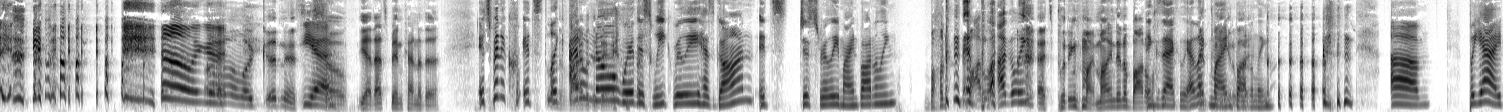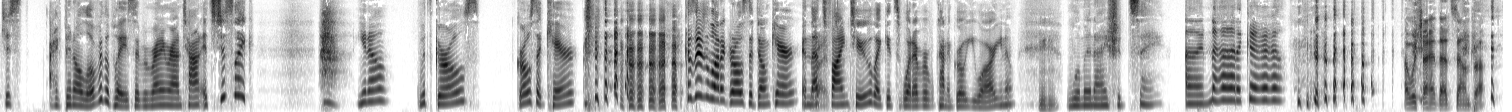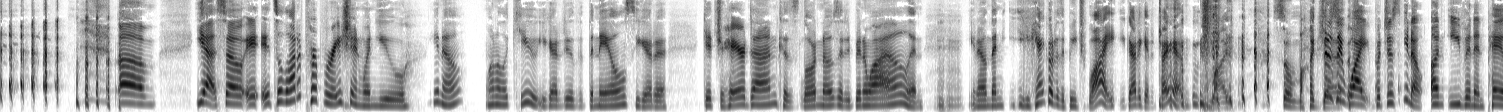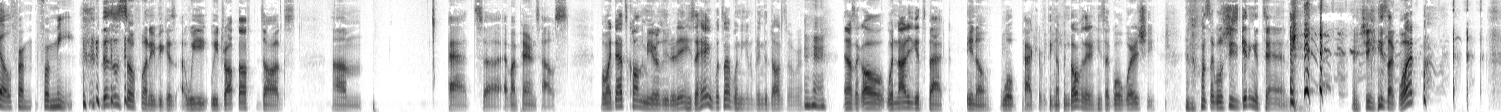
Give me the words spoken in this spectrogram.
oh my god. Oh my goodness. Yeah. So yeah, that's been kind of the It's been a cr- it's like I don't know where this week really has gone. It's just really mind-boggling. bog- bottle. Boggling. That's putting my mind in a bottle. Exactly. I like And putting it away. mind-boggling. um but yeah, I just I've been all over the place. I've been running around town. It's just like you know, with girls, girls that care. Because there's a lot of girls that don't care, and that's Right. fine too. Like it's whatever kind of girl you are, you know. Mhm. Woman, I should say. I'm not a girl. I wish I had that sound drop. Um, yeah. So it, it's a lot of preparation when you, you know, want to look cute. You got to do the, the nails. You got to get your hair done because Lord knows it had been a while, and Mm-hmm. you know, then you can't go to the beach white. You got to get a tan. my so my Shouldn't say white, but just you know, uneven and pale from for me. this is so funny because we we dropped off the dogs, um, at uh, at my parents' house. But my dad's calling me earlier today. He's like, "Hey, what's up? When are you gonna bring the dogs over?" Mm-hmm. And I was like, "Oh, when Nadia gets back, you know, we'll pack everything up and go over there." And he's like, "Well, where is she?" And I was like, "Well, she's getting a tan." and she, he's like, "What?"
